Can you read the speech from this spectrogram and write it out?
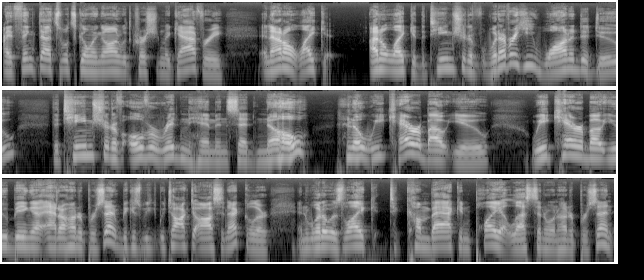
I think that's what's going on with Christian McCaffrey, and I don't like it. I don't like it. The team should have, whatever he wanted to do, the team should have overridden him and said, no, no, we care about you. We care about you being at 100% because we, we talked to Austin Ekeler and what it was like to come back and play at less than 100%.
